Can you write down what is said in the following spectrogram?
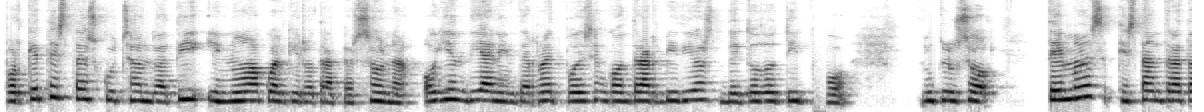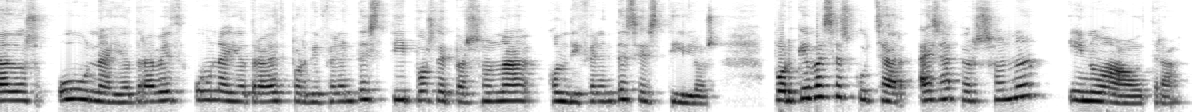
¿Por qué te está escuchando a ti y no a cualquier otra persona? Hoy en día en Internet puedes encontrar vídeos de todo tipo incluso temas que están tratados una y otra vez, una y otra vez por diferentes tipos de personas con diferentes estilos. ¿Por qué vas a escuchar a esa persona y no a otra?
